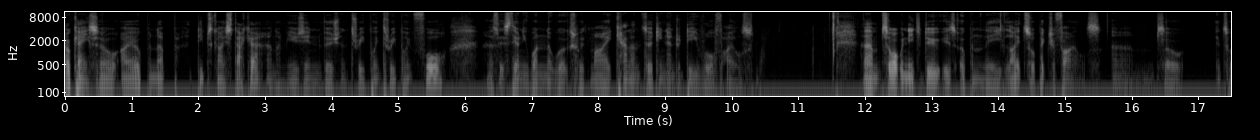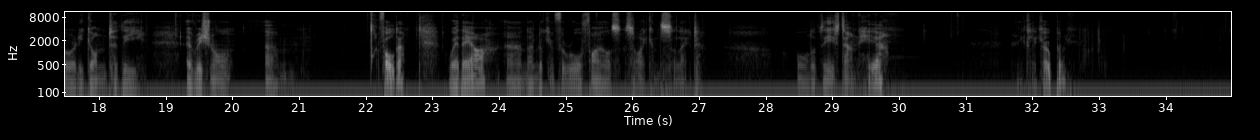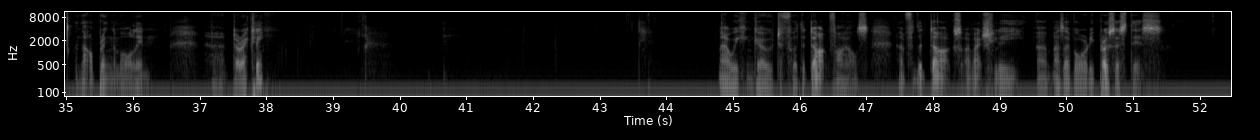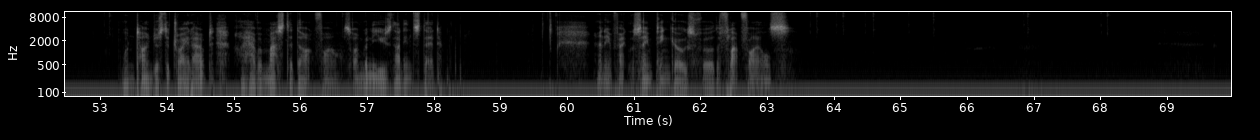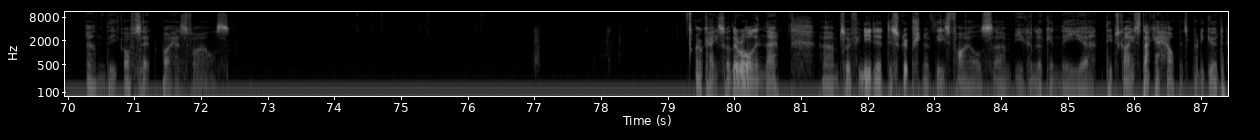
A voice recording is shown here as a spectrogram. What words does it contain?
Okay, so I open up Deep Sky Stacker and I'm using version 3.3.4 as it's the only one that works with my Canon 1300D RAW files. Um, so what we need to do is open the lights or picture files. Um, so it's already gone to the original um, folder where they are and I'm looking for raw files so I can select all of these down here. And click open. And that'll bring them all in uh, directly. Now we can go to, for the dark files. And for the darks I've actually um, as I've already processed this one time just to try it out I have a master dark file. So I'm going to use that instead and in fact the same thing goes for the flat files and the offset bias files Okay, so they're all in there. Um, so if you need a description of these files, um, you can look in the uh, Deep Sky Stacker help, it's pretty good.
